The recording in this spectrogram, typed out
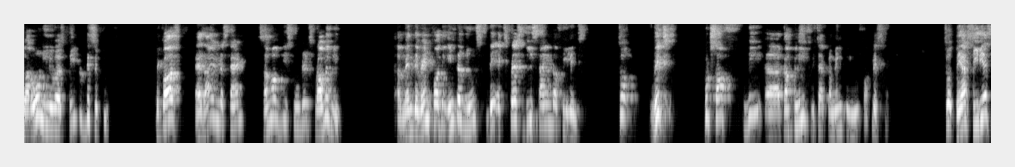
योर ओन यूनिवर्सिटी टू disrepute because as i understand some of the students probably uh, when they went for the interviews they expressed these kind of feelings so which puts off the uh, companies which are coming to you for placement so they are serious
